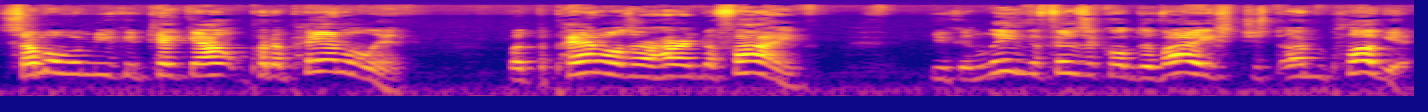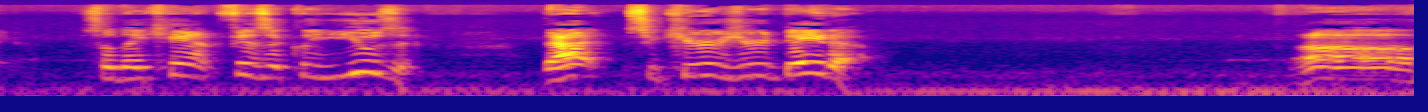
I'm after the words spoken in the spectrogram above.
Some of them you can take out and put a panel in, but the panels are hard to find. You can leave the physical device, just unplug it so they can't physically use it. That secures your data. Uh,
